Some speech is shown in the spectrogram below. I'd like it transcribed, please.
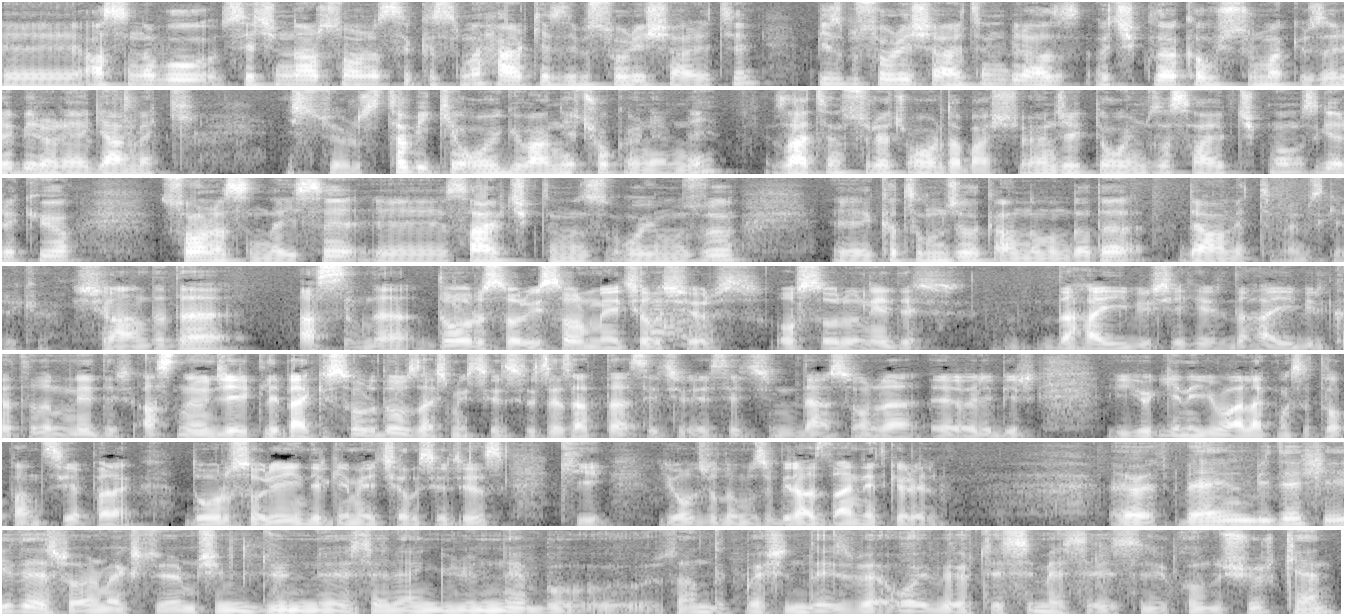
E, aslında bu seçimler sonrası kısmı herkeste bir soru işareti. Biz bu soru işaretini biraz açıklığa kavuşturmak üzere bir araya gelmek istiyoruz. Tabii ki oy güvenliği çok önemli. Zaten süreç orada başlıyor. Öncelikle oyumuza sahip çıkmamız gerekiyor. Sonrasında ise e, sahip çıktığımız oyumuzu e, katılımcılık anlamında da devam ettirmemiz gerekiyor. Şu anda da aslında doğru soruyu sormaya çalışıyoruz. O soru nedir? Daha iyi bir şehir, daha iyi bir katılım nedir? Aslında öncelikle belki soruda uzlaşmak çalışacağız. Hatta seçim, seçimden sonra e, öyle bir yine yuvarlak masa toplantısı yaparak doğru soruya indirgemeye çalışacağız ki yolculuğumuzu biraz daha net görelim. Evet ben bir de şeyi de sormak istiyorum. Şimdi dün e, Selen Gül'ünle bu e, sandık başındayız ve oy ve ötesi meselesini konuşurken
